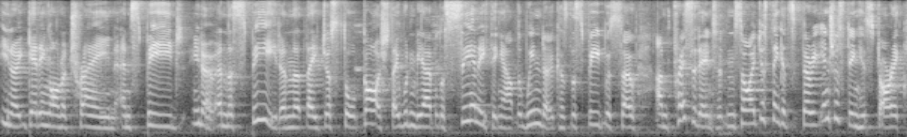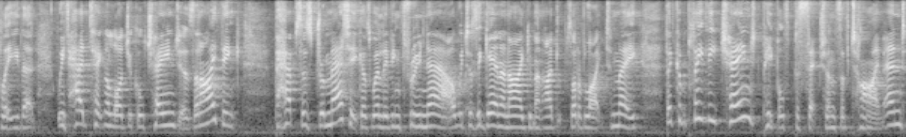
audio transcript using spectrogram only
you know, getting on a train and speed, you know, and the speed, and that they just thought, gosh, they wouldn't be able to see anything out the window because the speed was so unprecedented. And so I just think it's very interesting historically that we've had technological changes. And I think perhaps as dramatic as we're living through now, which is again an argument I'd sort of like to make, that completely changed people's perceptions of time. And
